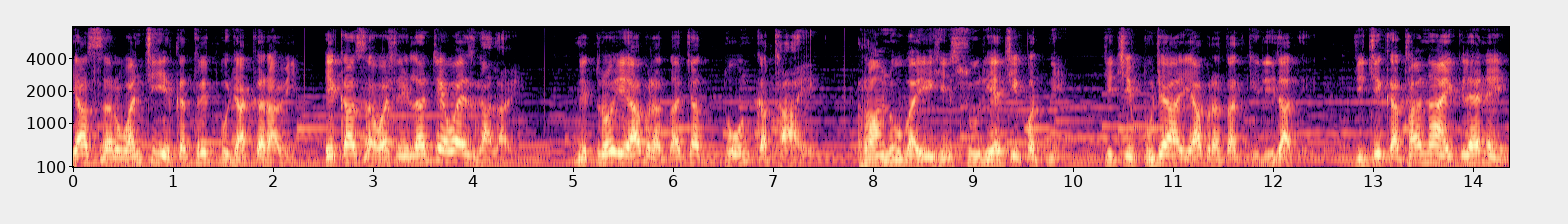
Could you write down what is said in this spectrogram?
या सर्वांची एकत्रित पूजा करावी. एका सवासणीला जेवायस घालावे. मित्रो या व्रताच्या दोन कथा आहे. राणूबाई ही सूर्याची पत्नी. तिची पूजा या व्रतात केली जाते. तिची कथा न ऐकल्याने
